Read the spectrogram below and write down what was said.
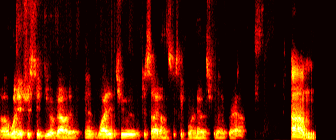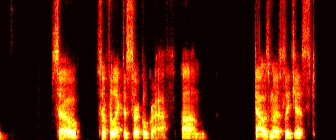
uh, what interested you about it, and why did you decide on 64 nodes for that graph? Um, so so for like the circle graph, um, that was mostly just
